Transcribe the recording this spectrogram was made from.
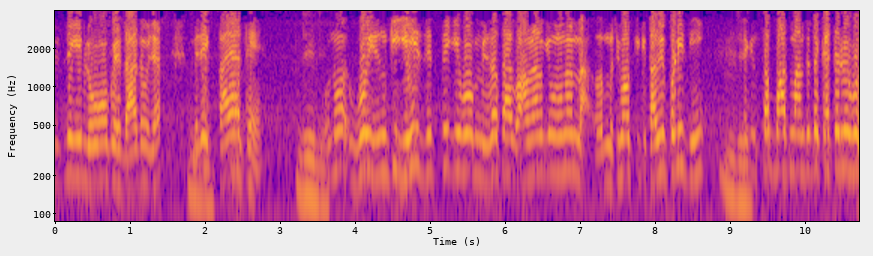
جتنے کہ لوگوں کو ہدایت ہو جائے۔ میرے ایک تایا تھے۔ جی جی۔ وہ ان کی یہی ضد تھی کہ وہ مرزا صاحب کی انہوں نے مسلمات کی کتابیں پڑھی تھیں۔ جی۔ لیکن سب بات مانتے تھے کہتے تھے وہ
